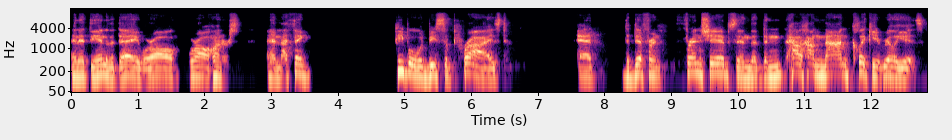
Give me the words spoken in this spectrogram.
and at the end of the day, we're all we're all hunters. And I think people would be surprised at the different friendships and the, the how how non clicky it really is.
